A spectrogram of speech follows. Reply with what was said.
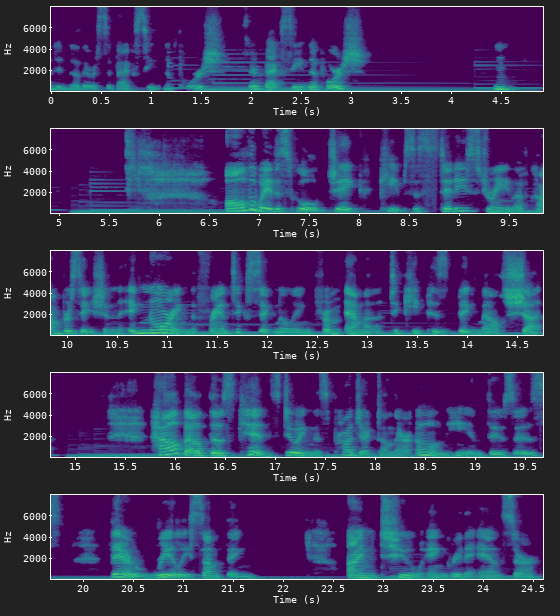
I didn't know there was a back seat in a Porsche. Is there a back seat in a Porsche? Hmm. All the way to school, Jake keeps a steady stream of conversation, ignoring the frantic signaling from Emma to keep his big mouth shut. How about those kids doing this project on their own? He enthuses. They're really something. I'm too angry to answer.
